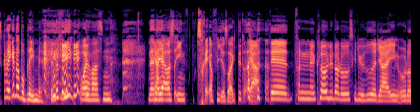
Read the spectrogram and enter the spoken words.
skal du ikke have noget problem med? Den er fin. Hvor jeg var sådan, Nana, Ja. ja. jeg er også 1,83-agtigt. Ja, det, for den øh, kloge lytter derude skal de jo vide, at jeg er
